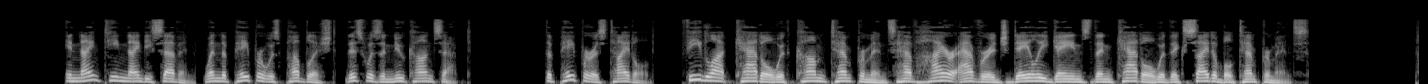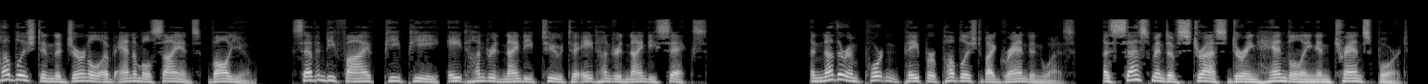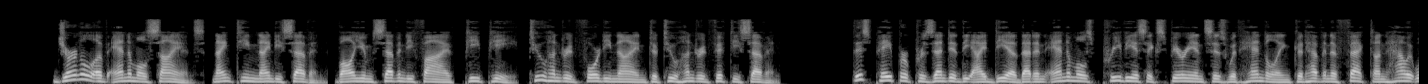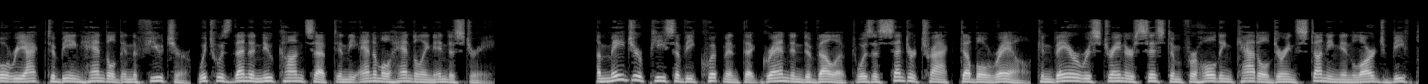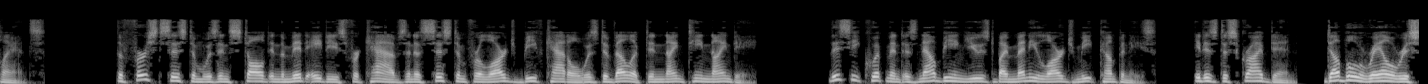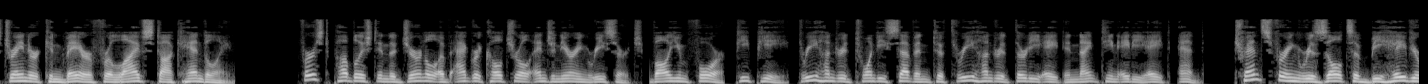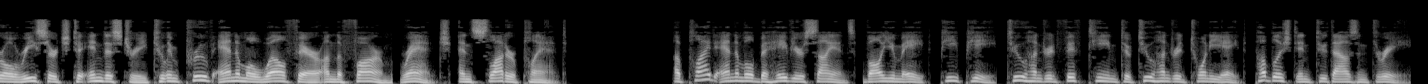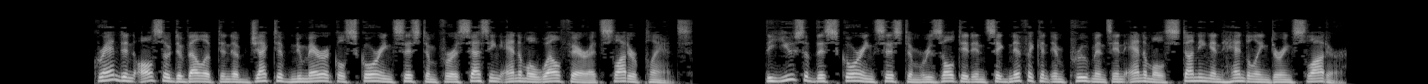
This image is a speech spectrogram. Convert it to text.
In 1997, when the paper was published, this was a new concept. The paper is titled, Feedlot cattle with calm temperaments have higher average daily gains than cattle with excitable temperaments." Published in the Journal of Animal Science, Vol. 75, pp. 892–896. Another important paper published by Grandin was, "'Assessment of Stress During Handling and Transport' Journal of Animal Science, 1997, Volume 75, pp. 249–257. This paper presented the idea that an animal's previous experiences with handling could have an effect on how it will react to being handled in the future, which was then a new concept in the animal handling industry. A major piece of equipment that Grandin developed was a center track double rail conveyor restrainer system for holding cattle during stunning in large beef plants. The first system was installed in the mid-80s for calves and a system for large beef cattle was developed in 1990. This equipment is now being used by many large meat companies. It is described in double rail restrainer conveyor for livestock handling. First published in the Journal of Agricultural Engineering Research, Volume 4, pp. 327–338 in 1988, and "...transferring results of behavioral research to industry to improve animal welfare on the farm, ranch, and slaughter plant." Applied Animal Behavior Science, Volume 8, pp. 215–228, published in 2003. Grandin also developed an objective numerical scoring system for assessing animal welfare at slaughter plants. The use of this scoring system resulted in significant improvements in animal stunning and handling during slaughter.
